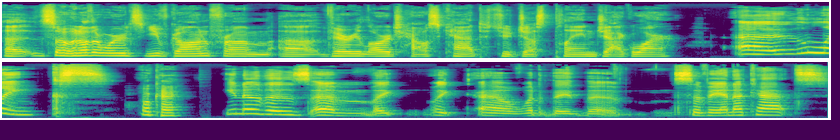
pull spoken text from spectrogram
Uh, so, in other words, you've gone from uh, very large house cat to just plain jaguar. Uh, lynx. Okay. You know those um like like uh what are they the savannah cats?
